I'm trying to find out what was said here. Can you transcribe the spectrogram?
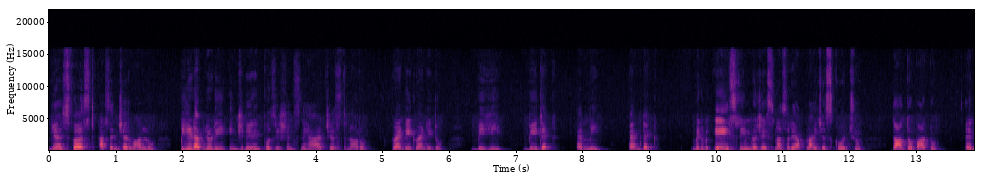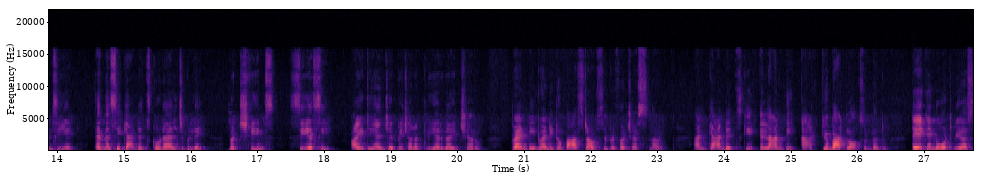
వ్యూవర్స్ ఫస్ట్ అసెంచర్ వాళ్ళు పీడబ్ల్యూడి ఇంజనీరింగ్ పొజిషన్స్ని హైర్ చేస్తున్నారు. Twenty twenty two BE BTech ME MTech మీరు ఏ స్ట్రీమ్లో చేసినా సరే అప్లై చేసుకోవచ్చు. దాంతోపాటు ఎంసీఏ ఎంఎస్సీ క్యాండిడేట్స్ కూడా ఎలిజిబులే బట్ స్ట్రీమ్స్ సిఎస్సి ఐటీ అని చెప్పి చాలా క్లియర్గా ఇచ్చారు. ట్వంటీ ట్వంటీ టూ పాస్డ్ అవుట్స్ని ప్రిఫర్ చేస్తున్నారు. అండ్ క్యాండిడేట్స్కి ఎలాంటి యాక్టివ్ బ్యాక్లాగ్స్ ఉండదు. Take a note viewers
